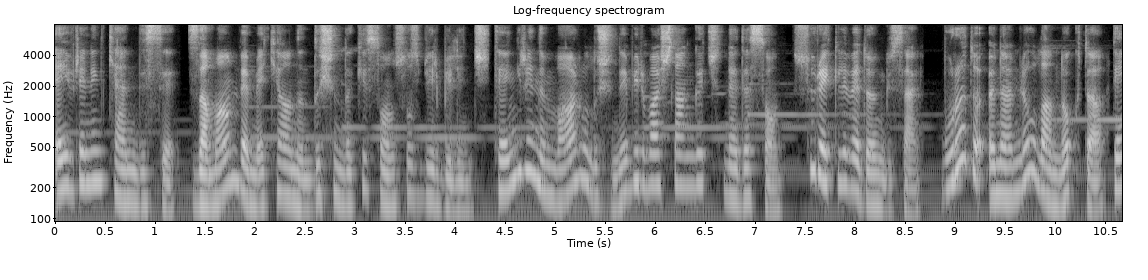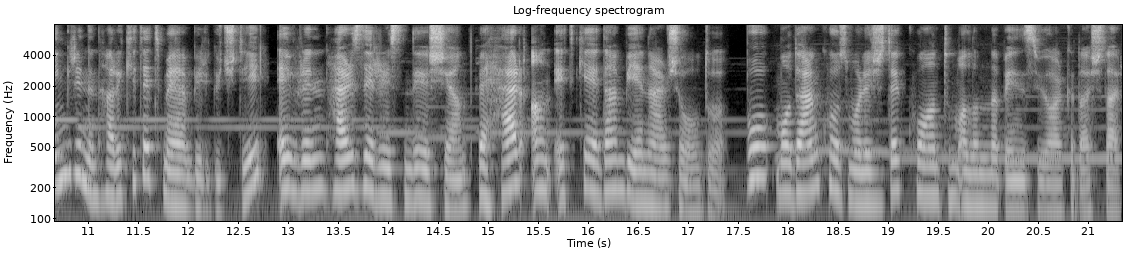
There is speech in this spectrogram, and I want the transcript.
evrenin kendisi, zaman ve mekanın dışındaki sonsuz bir bilinç. Tengri'nin varoluşu ne bir başlangıç ne de son, sürekli ve döngüsel. Burada önemli olan nokta Tengri'nin hareket etmeyen bir güç değil, evrenin her zerresinde yaşayan ve her an etki eden bir enerji olduğu. Bu modern kozmolojide kuantum alanına benziyor arkadaşlar.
